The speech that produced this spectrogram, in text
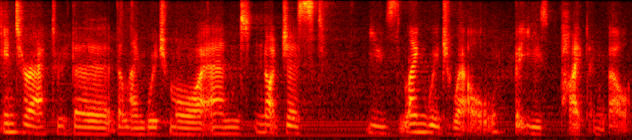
interact with the, the language more and not just use language well, but use Python well.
